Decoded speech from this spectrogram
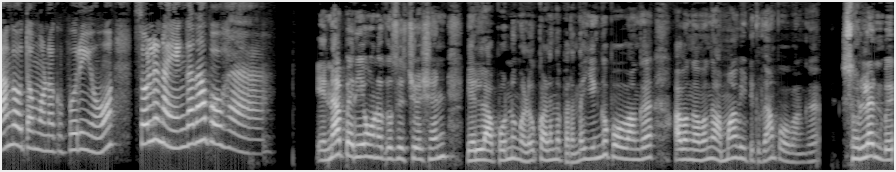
தான் கௌதம் உனக்கு புரியும். சொல்லு நான் எங்கே தான் போக? என்ன பெரிய உனக்கு சுச்சுவேஷன் எல்லா பொண்ணுங்களும் குழந்த பிறந்தா எங்கே போவாங்க? அவங்க அவங்க அம்மா வீட்டுக்கு தான் போவாங்க. சொல்லன்பு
